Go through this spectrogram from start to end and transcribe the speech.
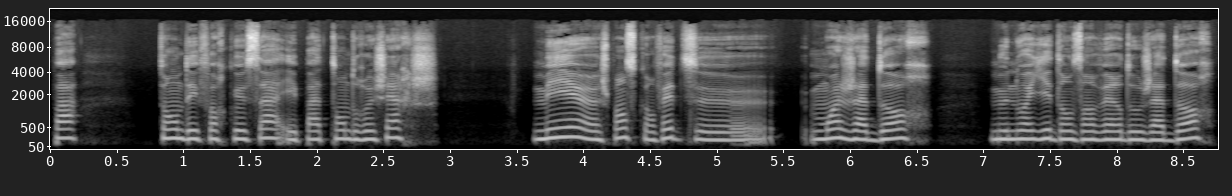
pas tant d'efforts que ça et pas tant de recherche. Mais euh, je pense qu'en fait, euh, moi, j'adore me noyer dans un verre d'eau. J'adore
